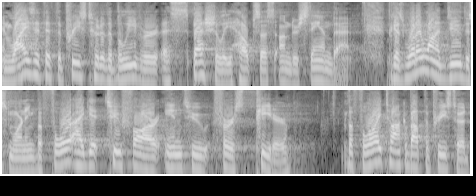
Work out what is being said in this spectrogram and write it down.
And why is it that the priesthood of the believer especially helps us understand that? Because what I want to do this morning, before I get too far into 1 Peter, before I talk about the priesthood,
